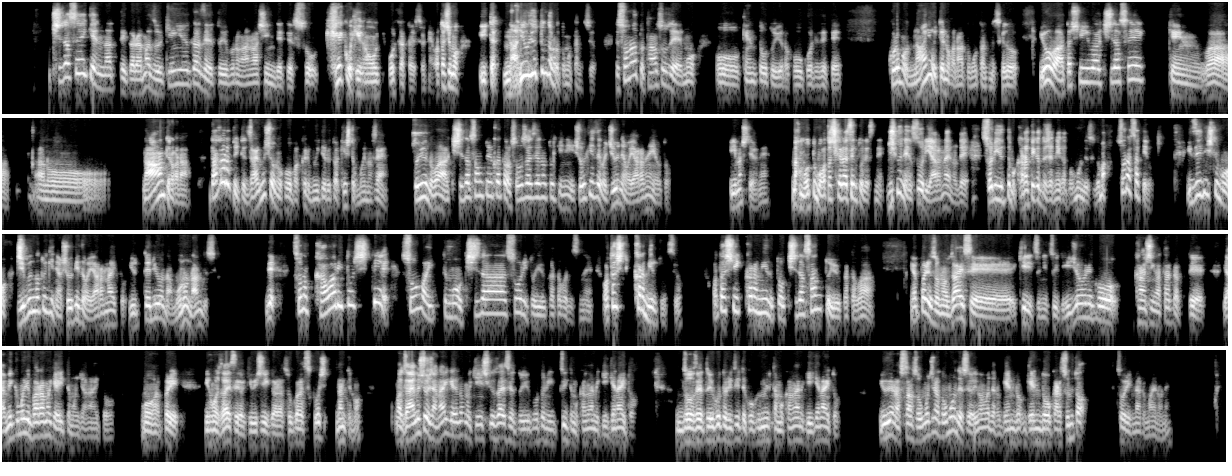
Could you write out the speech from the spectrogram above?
岸田政権になってから、まず金融課税というものが話に出て、そう、結構批判大きかったですよね。私も一体何を言ってんだろうと思ったんですよ。でその後、炭素税も検討というような方向で出て、これも何を言ってんのかなと思ったんですけど、要は私は岸田政権は、あの、なんていうのかな。だからといって財務省の方ばっかり向いてるとは決して思いません。というのは、岸田さんという方は総裁選の時に消費税は10年はやらねえよと言いましたよね。まあ、もっとも私からするとですね、10年総理やらないので、それ言っても空手方じゃねえかと思うんですけど、まあ、それはさておき。いずれにしても、自分の時には消費税はやらないと言ってるようなものなんですよ。で、その代わりとして、そうは言っても、岸田総理という方はですね、私から見るとですよ。私から見ると、岸田さんという方は、やっぱりその財政規律について非常にこう、関心が高くて、闇雲にばらまきゃいいってもんじゃないと。もうやっぱり日本は財政が厳しいから、そこは少し、なんていうの？まあ財務省じゃないけれども、緊縮財政ということについても考えなきゃいけないと。増税ということについて国民負担も考えなきゃいけないというようなスタンスをお持ちだと思うんですよ。今までの言言動からすると。総理になる前のね。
